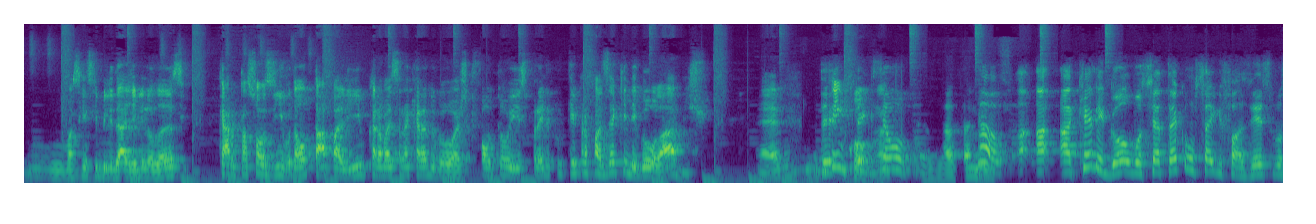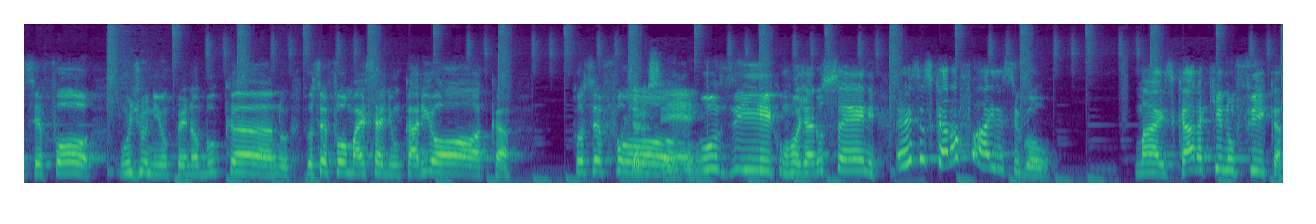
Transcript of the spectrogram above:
uma sensibilidade ali no lance, cara, tá sozinho, vou dar um tapa ali e o cara vai ser na cara do gol. Acho que faltou isso pra ele, porque pra fazer aquele gol lá, bicho, é, não tem, como, que né? ser um- Exatamente. Não, a- a- aquele gol você até consegue fazer se você for um Juninho Pernambucano, se você for Marcelinho Carioca, se você for um Zico, um Rogério Ceni. Esses caras fazem esse gol. Mas cara que não fica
